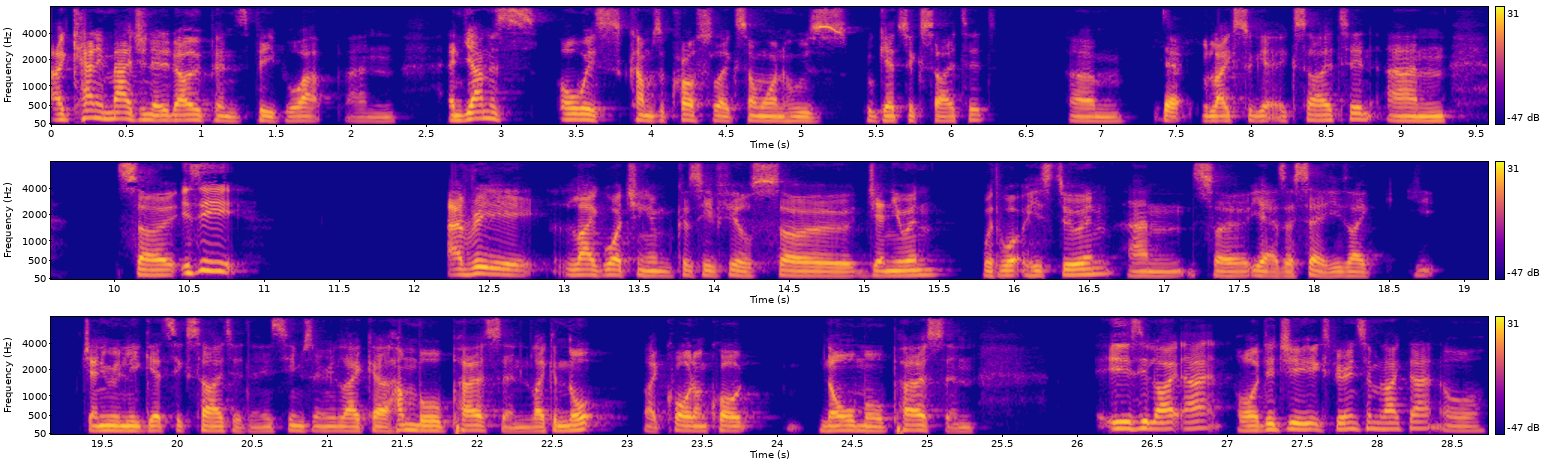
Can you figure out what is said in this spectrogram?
I can imagine it opens people up, and and Giannis always comes across like someone who's who gets excited, um, yeah, who likes to get excited, and so is he I really like watching him because he feels so genuine with what he's doing, and so yeah, as I say, he's like he genuinely gets excited, and he seems to like a humble person, like a not like quote unquote normal person. Is he like that, or did you experience him like that, or?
